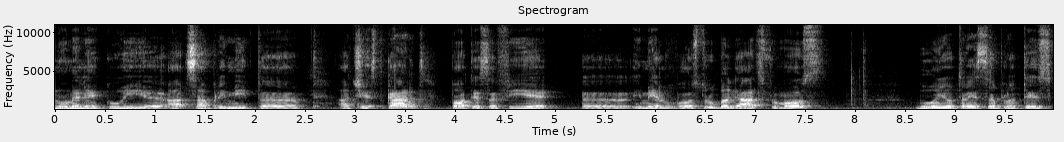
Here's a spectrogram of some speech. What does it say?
numele cui s-a primit acest card, poate să fie uh, e-mailul vostru, băgați frumos. Bun, eu trebuie să plătesc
